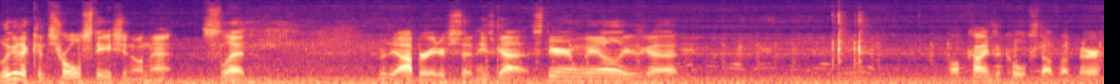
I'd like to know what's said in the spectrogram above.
Look at the control station on that sled where the operator's sitting. He's got steering wheel, he's got all kinds of cool stuff up there.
